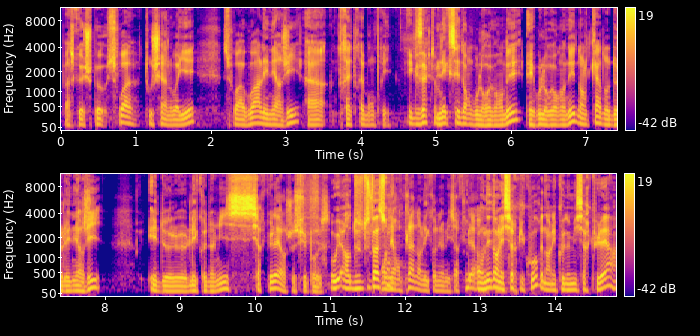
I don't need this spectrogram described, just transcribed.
parce que je peux soit toucher un loyer, soit avoir l'énergie à un très très bon prix. Exactement. L'excédent, vous le revendez, et vous le revendez dans le cadre de l'énergie et de l'économie circulaire, je suppose. Oui, alors de toute façon. On est en plein dans l'économie circulaire. On est dans les circuits courts et dans l'économie circulaire.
